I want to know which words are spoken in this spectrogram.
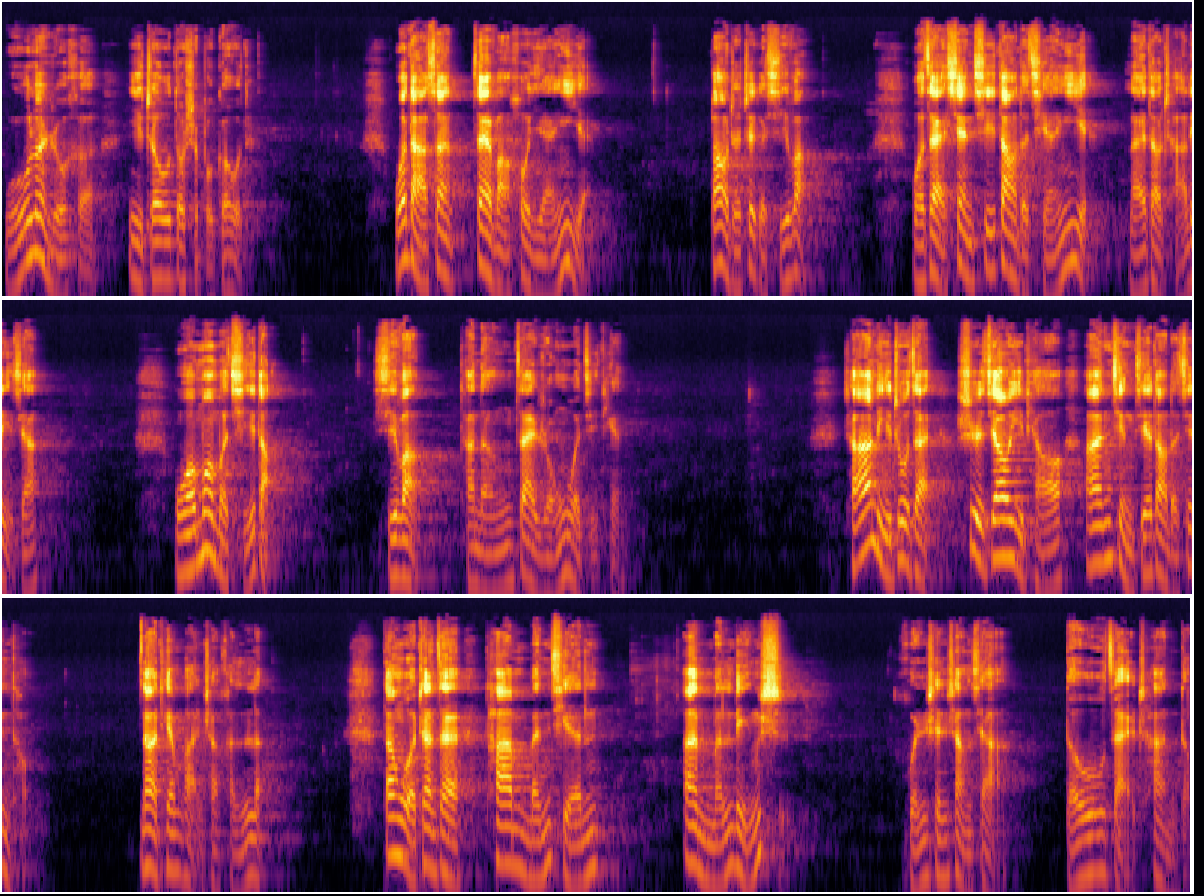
无论如何，一周都是不够的。我打算再往后延一延，抱着这个希望，我在限期到的前一夜来到查理家。我默默祈祷，希望。他能再容我几天。查理住在市郊一条安静街道的尽头。那天晚上很冷。当我站在他门前按门铃时，浑身上下都在颤抖。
